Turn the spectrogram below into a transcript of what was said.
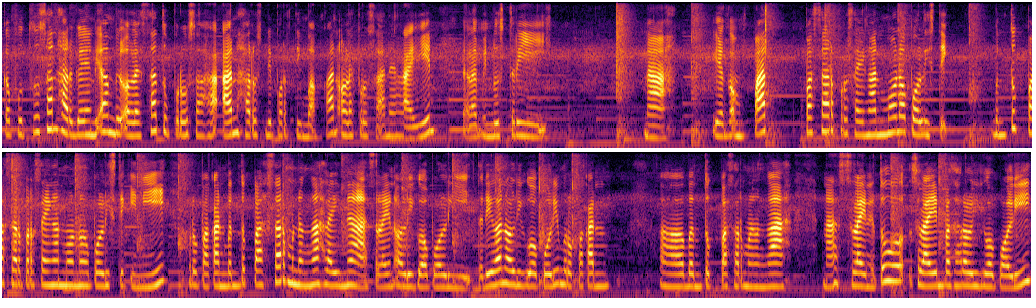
keputusan harga yang diambil oleh satu perusahaan harus dipertimbangkan oleh perusahaan yang lain dalam industri. Nah, yang keempat, pasar persaingan monopolistik. Bentuk pasar persaingan monopolistik ini merupakan bentuk pasar menengah lainnya selain oligopoli. Tadi kan oligopoli merupakan uh, bentuk pasar menengah. Nah, selain itu, selain pasar oligopoli,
